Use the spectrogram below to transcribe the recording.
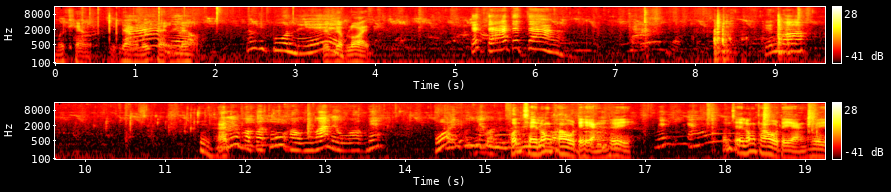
หมึกแห้งย่างหมึกแห้งอีกแล้วนั่นอีปูนนี่เรียบเรียบร้อยจ้าจ้าจ้าจ้า เห็นบ่ฮะเห็นบ่ประตูเขาว่าเดี๋ยวออกแม่โอ้ยแม่นอีหยังคนใส่รองเท้าแดงเฮ้ยแม่นอีหยังคนใส่รองเท้าแดงเฮ้ย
